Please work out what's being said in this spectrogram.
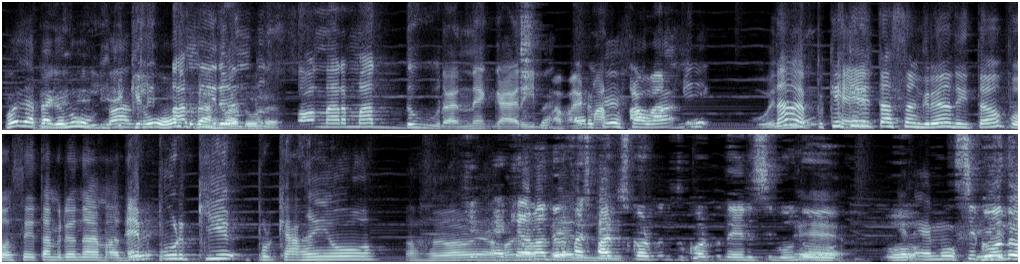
Pois é, pega no, Ele- na, é que no ele tá ombro da mirando armadura. só na armadura, né, Gariba? Vai Era o que matar o falar. amigo. Ele não, é porque que quer. ele tá sangrando então, pô? Você tá mirando na É armadura? porque, porque arranhou. arranhou Que- é arranhou que a armadura faz parte do corpo, do corpo dele, segundo É. o. Ele é segundo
